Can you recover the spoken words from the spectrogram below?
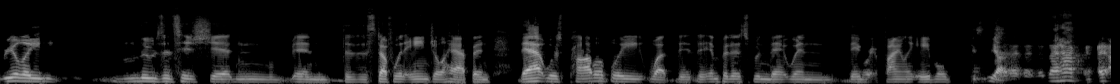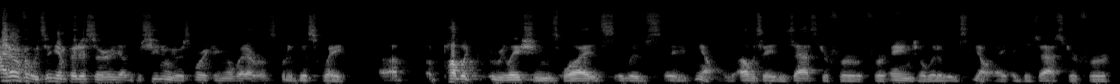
really loses his shit and and the, the, stuff with Angel happened, that was probably what the, the impetus when they when they were finally able. Yeah, that, that happened. I don't know if it was the impetus or you know, the machinery was working or whatever. Let's put it this way: uh, public relations wise, it was a, you know obviously a disaster for for Angel, but it was you know a, a disaster for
